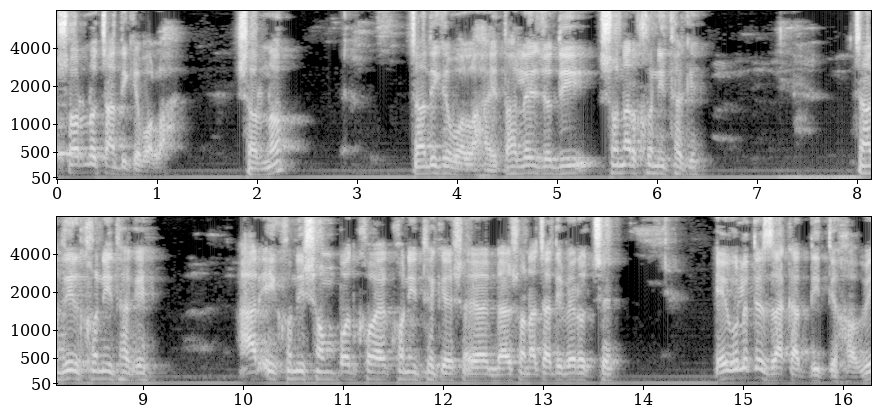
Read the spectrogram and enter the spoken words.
স্বর্ণ চাঁদিকে বলা হয়। স্বর্ণ চাঁদিকে বলা হয়। তাহলে যদি সোনার খনি থাকে, চাঁদির খনি থাকে, আর এই খনি সম্পদ খনি থেকে সোনা চাঁদি বেরোচ্ছে এগুলোতে জাকাত দিতে হবে,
